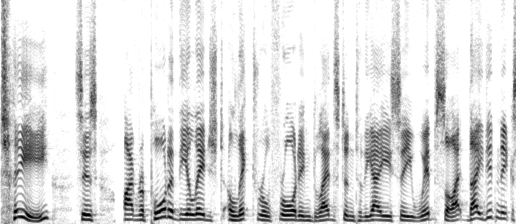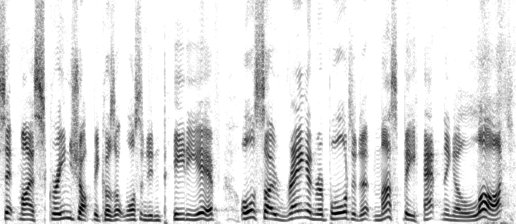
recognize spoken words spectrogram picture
T says, I reported the alleged electoral fraud in Gladstone to the AEC website. They didn't accept my screenshot because it wasn't in PDF. Also rang and reported it. Must be happening a lot.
